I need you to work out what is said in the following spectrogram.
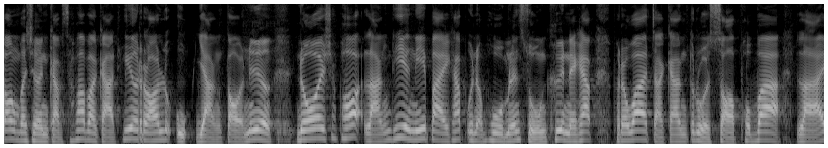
ต้องเผชิญกับสภาพอากาศที่ร้อนระอุอย่างต่อเนื่อง โดยเฉพาะหลังเที่ยงนี้ไปครับอุณหภูมินั้นสูงขึ้นนะครับเพราะว่าจากการตรวจสอบพบว่าหลาย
